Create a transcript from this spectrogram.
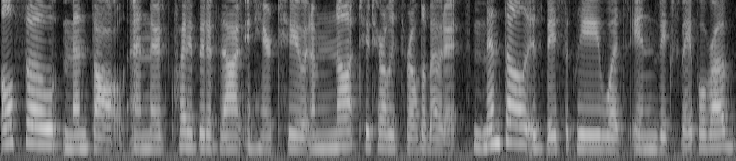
also menthol, and there's quite a bit of that in here too, and I'm not too terribly thrilled about it. Menthol is basically what's in Vicks VapoRub.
